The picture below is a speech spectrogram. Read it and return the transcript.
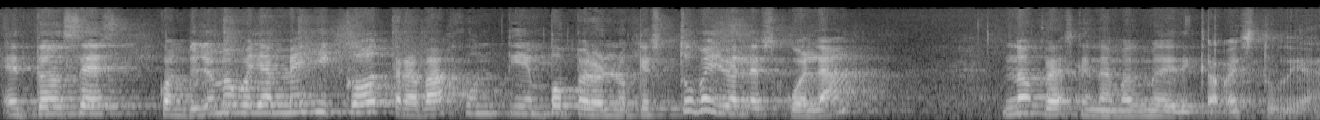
Entonces, cuando yo me voy a México, trabajo un tiempo, pero en lo que estuve yo en la escuela, no creas que nada más me dedicaba a estudiar.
